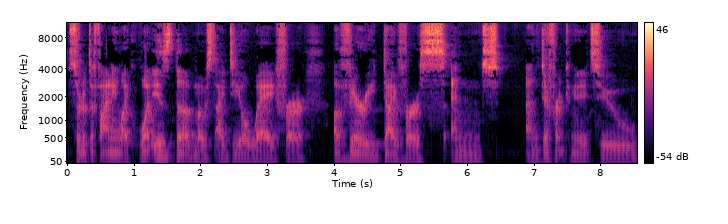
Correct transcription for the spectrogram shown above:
sort of defining like what is the most ideal way for a very diverse and and different community to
